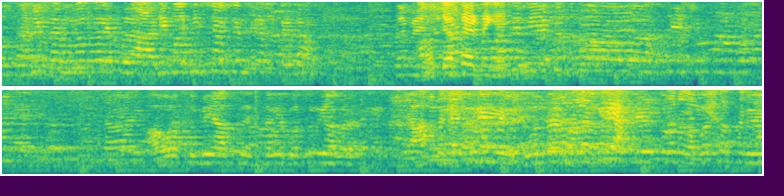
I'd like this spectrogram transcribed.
तुम्ही करणार नाही पण आदिवासी शासन करते ना. आमच्या side ने घे. एकच असते येशी पुरुष पडतो. अहो तुम्ही असं सगळे बसून घ्या बरं. असं काय तुम्ही गोंधळ झाला की create करू नका. बसा सगळे.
